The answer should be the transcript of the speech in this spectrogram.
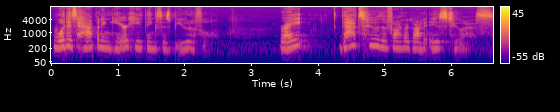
what is happening here, he thinks is beautiful, right? That's who the Father God is to us.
